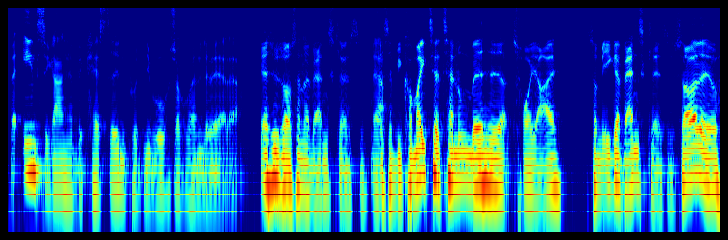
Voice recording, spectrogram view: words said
hver eneste gang han blev kastet ind på et niveau, så kunne han levere der. Jeg synes også, han er verdensklasse. Ja. Altså, vi kommer ikke til at tage nogen med her, tror jeg, som ikke er verdensklasse. Så er det jo...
